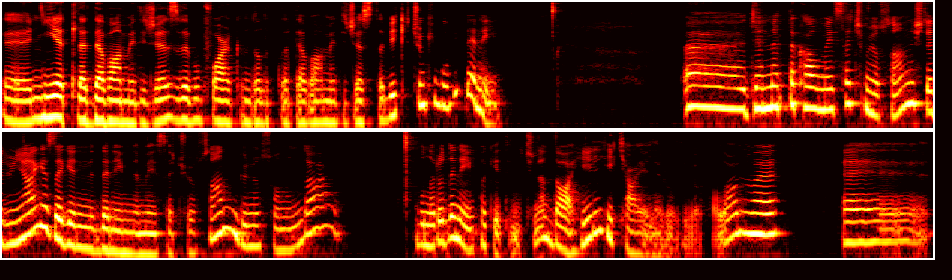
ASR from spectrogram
eee, niyetle devam edeceğiz ve bu farkındalıkla devam edeceğiz tabii ki. Çünkü bu bir deneyim. Cennette kalmayı seçmiyorsan, işte dünya gezegenini deneyimlemeyi seçiyorsan günün sonunda Bunlar o deneyim paketin içine dahil hikayeler oluyor falan ve e,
